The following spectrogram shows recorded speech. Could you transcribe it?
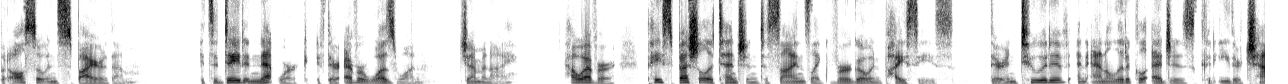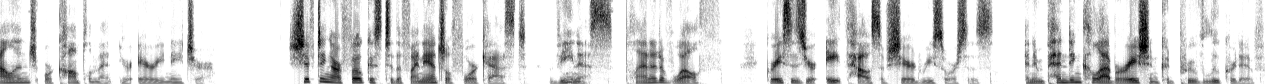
but also inspire them. It's a day to network if there ever was one, Gemini. However, pay special attention to signs like Virgo and Pisces. Their intuitive and analytical edges could either challenge or complement your airy nature. Shifting our focus to the financial forecast, Venus, planet of wealth, graces your eighth house of shared resources. An impending collaboration could prove lucrative,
